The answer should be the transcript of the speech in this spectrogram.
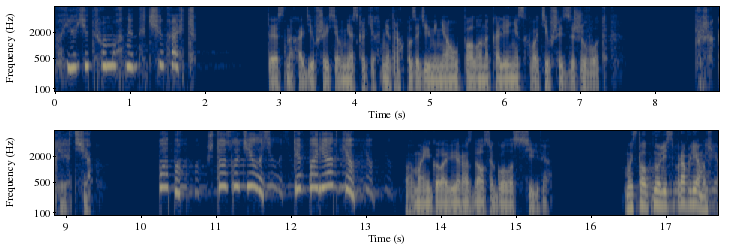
мое ядро маны начинает...» Тесс, находившаяся в нескольких метрах позади меня, упала на колени, схватившись за живот. Проклятье. «Папа, что случилось? Ты в порядке?» В моей голове раздался голос Сильви. Мы столкнулись с проблемой.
